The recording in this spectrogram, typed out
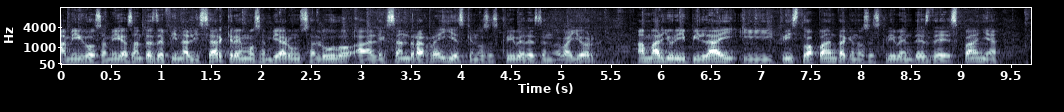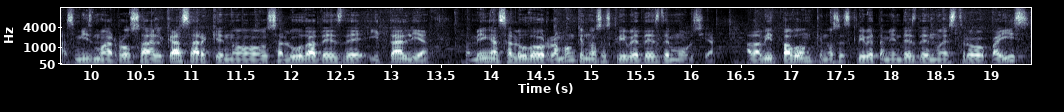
Amigos, amigas, antes de finalizar queremos enviar un saludo a Alexandra Reyes que nos escribe desde Nueva York, a Marjorie Pilay y Cristo Apanta que nos escriben desde España, asimismo a Rosa Alcázar que nos saluda desde Italia, también a Saludo Ramón que nos escribe desde Murcia, a David Pavón que nos escribe también desde nuestro país,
